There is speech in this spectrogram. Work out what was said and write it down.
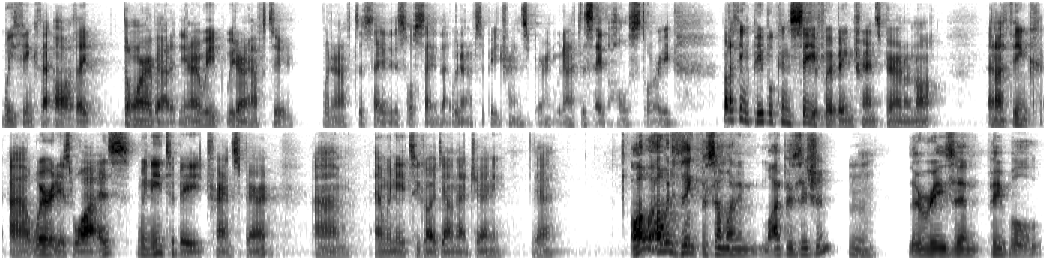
we think that oh they don't worry about it. You know, we we don't have to we don't have to say this or say that. We don't have to be transparent. We don't have to say the whole story. But I think people can see if we're being transparent or not. And I think uh, where it is wise, we need to be transparent, um, and we need to go down that journey. Yeah. I, I would think for someone in my position, the reason people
